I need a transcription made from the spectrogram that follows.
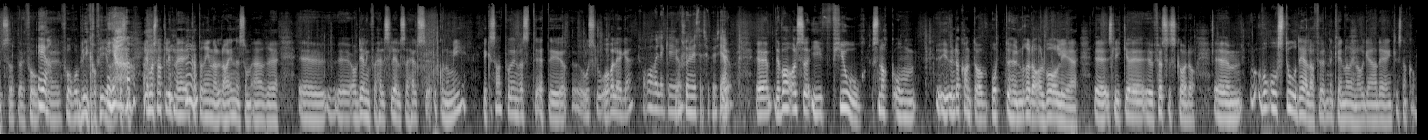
utsatt deg for, ja. Eh, for å bli grafier. Ja. Jeg må snakke litt med mm. Katarina Laine, som er eh, eh, avdeling for helseledelse og helseøkonomi. Ikke sant, På Universitetet i Oslo. Overlege. Overlege i Oslo universitetssykehus, ja. ja. Eh, det var altså i fjor snakk om i underkant av 800 alvorlige eh, slike eh, fødselsskader. Eh, hvor, hvor, stor del av fødende kvinner i Norge er det egentlig snakk om?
